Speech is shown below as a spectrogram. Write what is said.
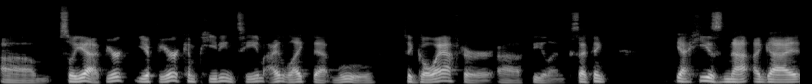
Um, so yeah, if you're if you're a competing team, I like that move to go after uh, Thielen because I think, yeah, he is not a guy.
